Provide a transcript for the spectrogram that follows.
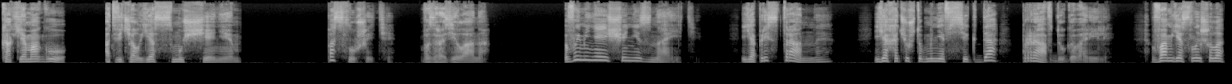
Как я могу?» — отвечал я с смущением. «Послушайте», — возразила она, — «вы меня еще не знаете. Я пристранная. Я хочу, чтобы мне всегда правду говорили. Вам я слышала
